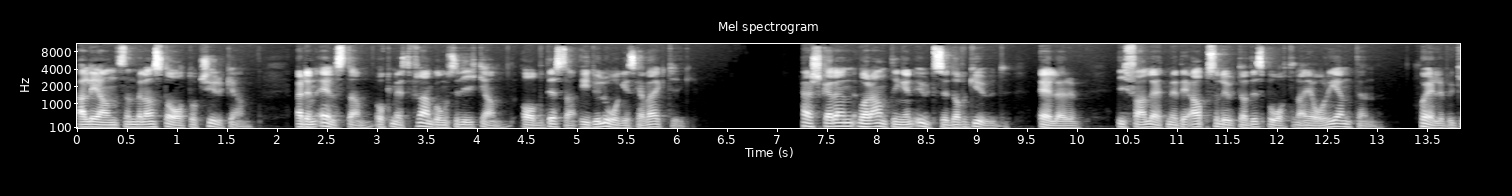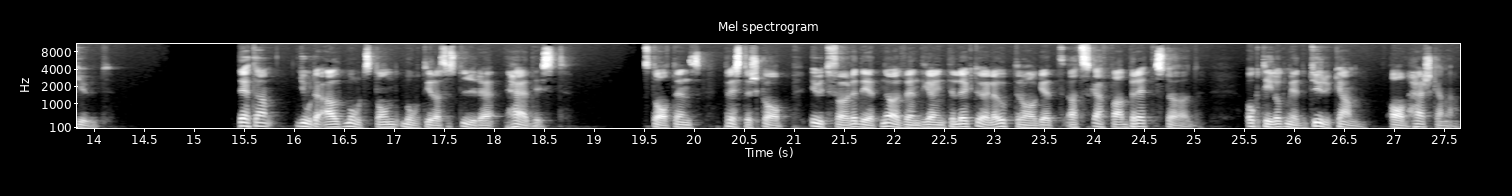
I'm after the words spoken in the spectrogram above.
Alliansen mellan stat och kyrka är den äldsta och mest framgångsrika av dessa ideologiska verktyg. Härskaren var antingen utsedd av Gud eller, i fallet med de absoluta despoterna i Orienten, själv Gud. Detta gjorde allt motstånd mot deras styre hädiskt. Statens prästerskap utförde det nödvändiga intellektuella uppdraget att skaffa brett stöd och till och med dyrkan av härskarna.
